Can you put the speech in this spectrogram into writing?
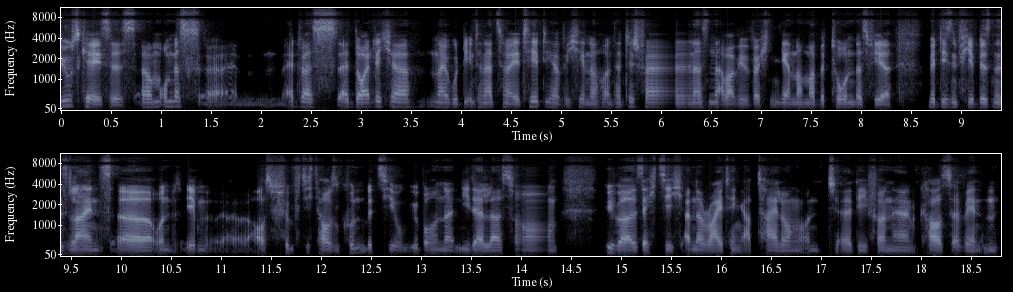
Use Cases, ähm, um das äh, etwas äh, deutlicher, na gut, die Internationalität, die habe ich hier noch unter den Tisch fallen lassen, aber wir möchten gerne nochmal betonen, dass wir mit diesen vier Business Lines äh, und eben aus 50.000 Kundenbeziehungen, über 100 Niederlassungen, über 60 Underwriting-Abteilungen und die von Herrn Kaus erwähnten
